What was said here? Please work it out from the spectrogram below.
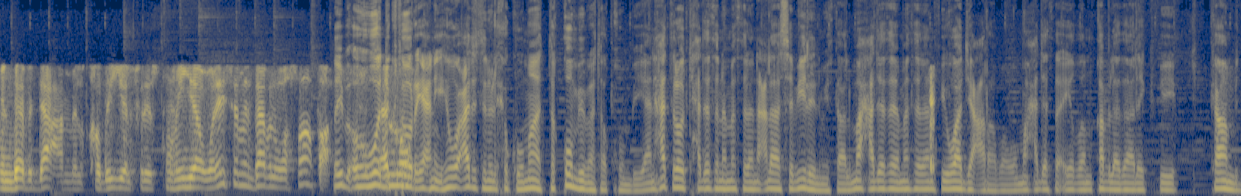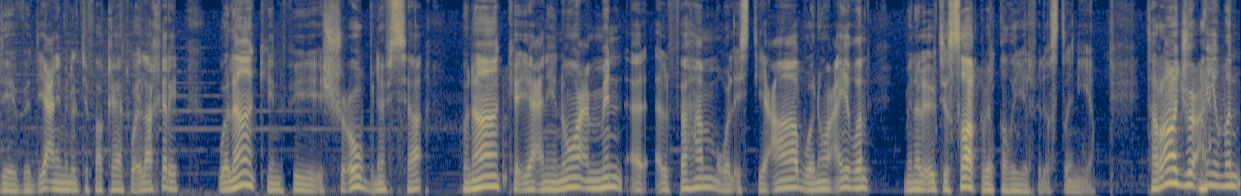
من باب دعم القضية الفلسطينية وليس من باب الوساطة. طيب هو دكتور يعني هو عادة الحكومات تقوم بما تقوم به، يعني حتى لو تحدثنا مثلا على سبيل المثال ما حدث مثلا في وادي عربة وما حدث أيضا قبل ذلك في كامب ديفيد يعني من الاتفاقيات وإلى آخره، ولكن في الشعوب نفسها هناك يعني نوع من الفهم والاستيعاب ونوع أيضا من الالتصاق بالقضية الفلسطينية. تراجع أيضا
